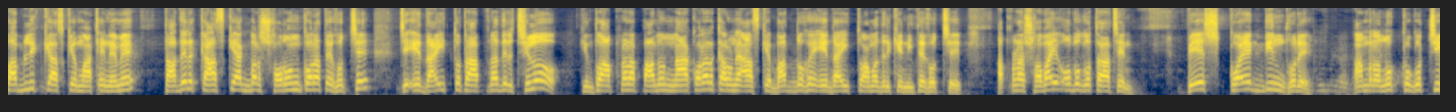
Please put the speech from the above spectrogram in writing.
পাবলিককে আজকে মাঠে নেমে তাদের কাজকে একবার স্মরণ করাতে হচ্ছে যে এ দায়িত্বটা আপনাদের ছিল, কিন্তু আপনারা পালন না করার কারণে আজকে বাধ্য হয়ে এ দায়িত্ব আমাদেরকে নিতে হচ্ছে। আপনারা সবাই অবগত আছেন, বেশ কয়েকদিন ধরে আমরা লক্ষ্য করছি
